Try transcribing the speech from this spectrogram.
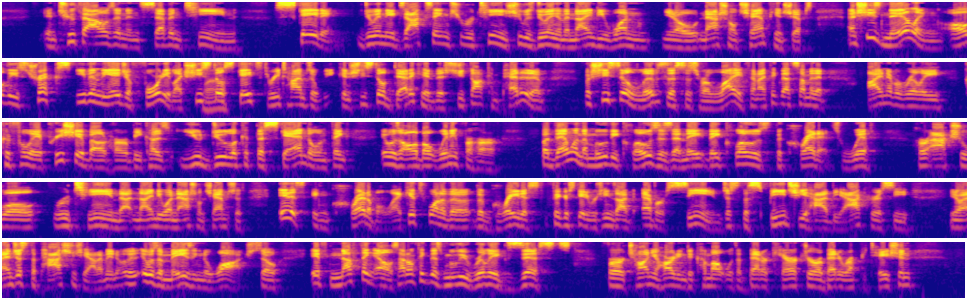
in 2017 skating, doing the exact same routine she was doing in the 91, you know, national championships. And she's nailing all these tricks, even the age of 40. Like, she still skates three times a week and she's still dedicated to this. She's not competitive, but she still lives this as her life. And I think that's something that I never really could fully appreciate about her because you do look at the scandal and think it was all about winning for her. But then when the movie closes and they, they close the credits with her actual routine, that 91 national championships, it is incredible. Like, it's one of the, the greatest figure skating routines I've ever seen. Just the speed she had, the accuracy, you know, and just the passion she had. I mean, it it was amazing to watch. So, if nothing else, I don't think this movie really exists for Tonya Harding to come out with a better character or a better reputation.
